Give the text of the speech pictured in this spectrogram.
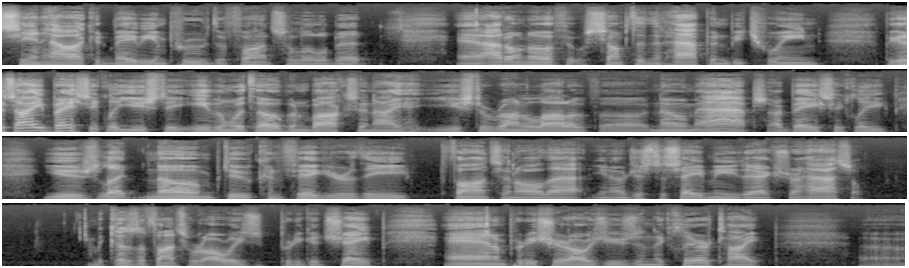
seeing how I could maybe improve the fonts a little bit. And I don't know if it was something that happened between, because I basically used to, even with OpenBox, and I used to run a lot of uh, GNOME apps, I basically used let GNOME do configure the fonts and all that, you know, just to save me the extra hassle. Because the fonts were always pretty good shape, and I'm pretty sure I was using the ClearType uh,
